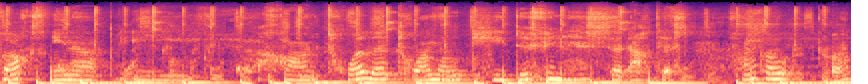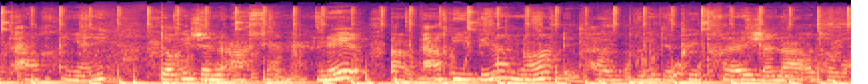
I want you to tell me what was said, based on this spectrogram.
Force in a trois lettres, trois mots qui définissent cet artiste franco-ontarien d'origine ancienne. Né à Paris, finalement établi depuis très jeune à Ottawa.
